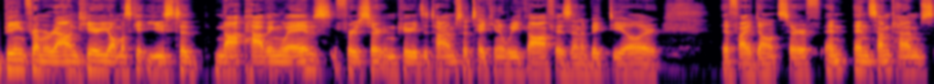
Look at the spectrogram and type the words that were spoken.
being from around here, you almost get used to not having waves for certain periods of time. So taking a week off isn't a big deal. Or if I don't surf, and and sometimes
